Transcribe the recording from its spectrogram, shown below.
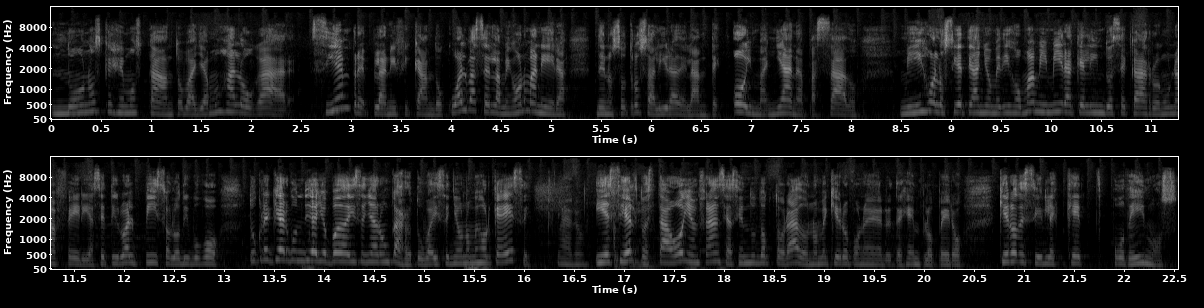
no nos quejemos tanto, vayamos al hogar siempre planificando cuál va a ser la mejor manera de nosotros salir adelante, hoy, mañana, pasado. Mi hijo a los siete años me dijo, mami, mira qué lindo ese carro en una feria, se tiró al piso, lo dibujó. ¿Tú crees que algún día yo pueda diseñar un carro? Tú vas a diseñar uno mejor que ese. Claro. Y es cierto, está hoy en Francia haciendo un doctorado, no me quiero poner de ejemplo, pero quiero decirles que podemos.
